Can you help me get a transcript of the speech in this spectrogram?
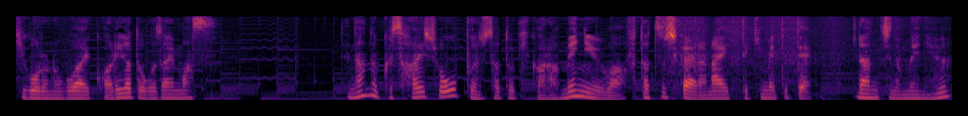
日頃のご愛顧ありがとうございます。でナヌク最初オープンした時からメニューは2つしかやらないって決めててランチのメニュー。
